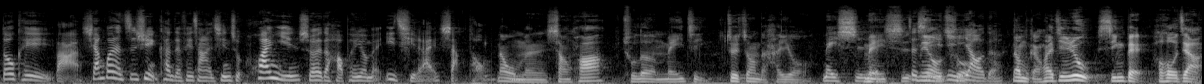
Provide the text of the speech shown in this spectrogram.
都可以把相关的资讯看得非常的清楚。欢迎所有的好朋友们一起来赏桐。那我们赏花除了美景，最重要的还有美食，美食这是一定要的。那我们赶快进入新北厚厚呷。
